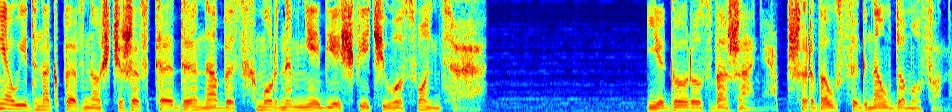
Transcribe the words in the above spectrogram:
Miał jednak pewność, że wtedy na bezchmurnym niebie świeciło słońce. Jego rozważania przerwał sygnał domofonu.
